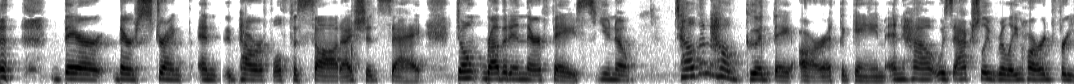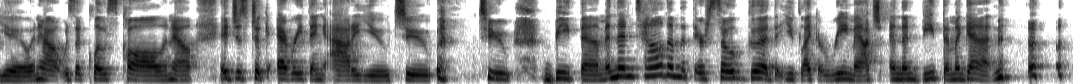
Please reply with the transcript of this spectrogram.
their their strength and powerful facade, I should say. Don't rub it in their face, you know. Tell them how good they are at the game and how it was actually really hard for you and how it was a close call and how it just took everything out of you to to beat them and then tell them that they're so good that you'd like a rematch and then beat them again.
